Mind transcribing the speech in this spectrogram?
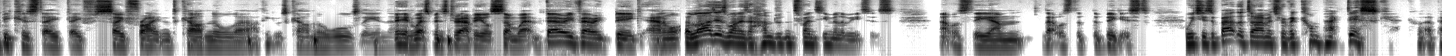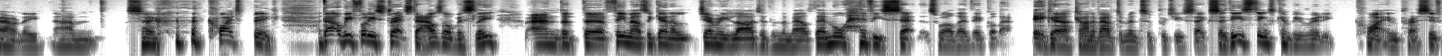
because they they've so frightened Cardinal, uh, I think it was Cardinal Wolsey in, in Westminster Abbey or somewhere. Very very big animal. The largest one is 120 millimeters. That was the um that was the, the biggest, which is about the diameter of a compact disc apparently. Um, so quite big. That'll be fully stretched out, obviously, and the, the, females again are generally larger than the males. They're more heavy set as well. they they've got that bigger kind of abdomen to produce eggs. So these things can be really quite impressive.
